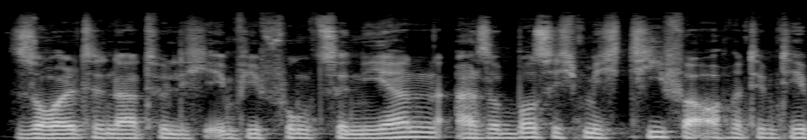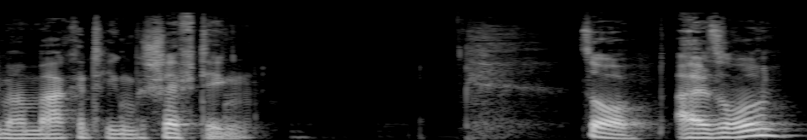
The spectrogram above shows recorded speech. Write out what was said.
sollte natürlich irgendwie funktionieren. Also muss ich mich tiefer auch mit dem Thema Marketing beschäftigen. So, also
